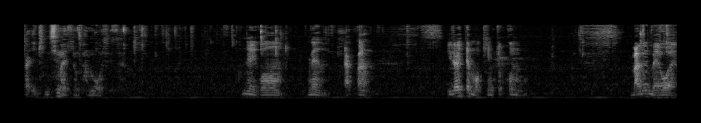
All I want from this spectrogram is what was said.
아, 이 김치만 있으면 밥 먹을 수 있어요 근데 이거는 약간 이럴 때 먹긴 조금 많이 매워요.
